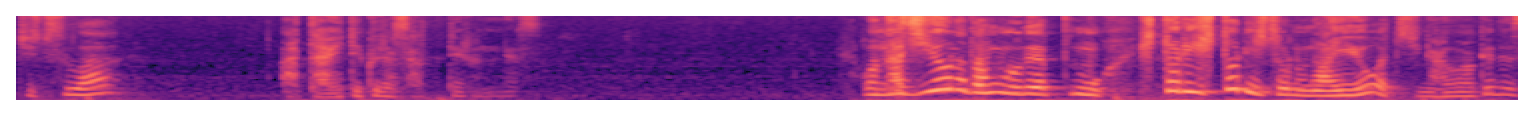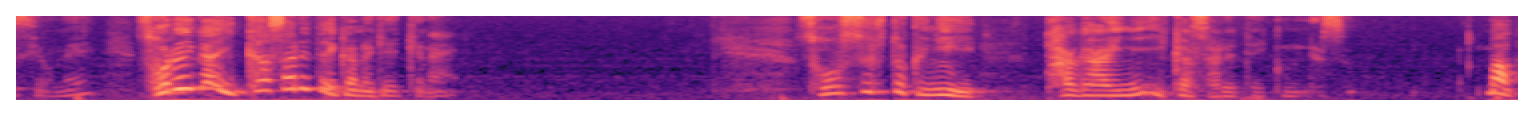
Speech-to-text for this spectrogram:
実は与えてくださってるんです。同じような賜物であっても一人一人その内容は違うわけですよね。それが生かされていかなきゃいけない。そうする時に互いに生かされていくんです。まあ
